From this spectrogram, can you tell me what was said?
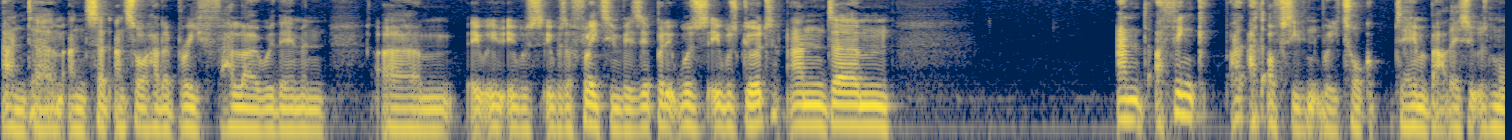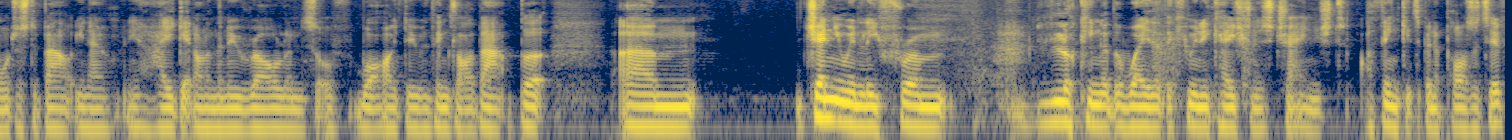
and um, and said and sort of had a brief hello with him, and um, it, it was it was a fleeting visit, but it was it was good, and um, and I think I obviously didn't really talk to him about this. It was more just about you know you know how you get on in the new role and sort of what I do and things like that. But um, genuinely, from looking at the way that the communication has changed, I think it's been a positive.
